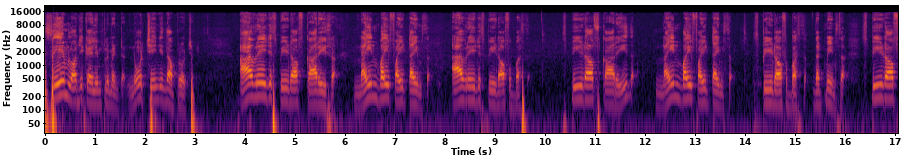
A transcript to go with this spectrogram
Same logic i'll implement. No change in the approach. Average speed of car is 9 by 5 times average speed of bus. Speed of car is 9 by 5 times speed of bus. That means speed of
